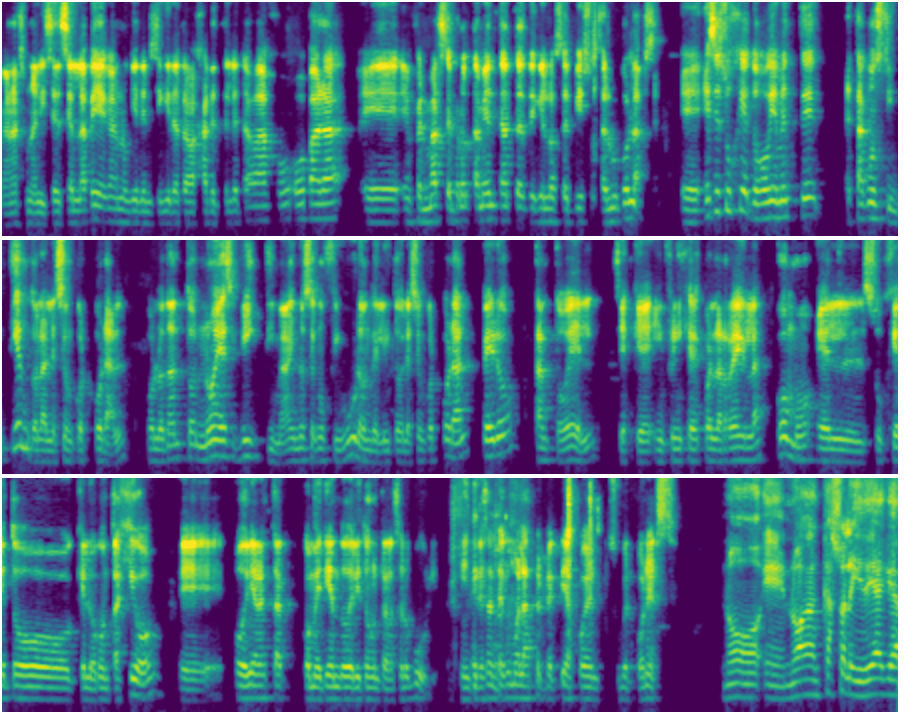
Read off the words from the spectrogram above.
ganarse una licencia en la pega, no quiere ni siquiera trabajar en teletrabajo, o para eh, enfermarse prontamente antes de que los servicios de salud colapsen. Eh, ese sujeto, obviamente, está consintiendo la lesión corporal, por lo tanto no es víctima y no se configura un delito de lesión corporal, pero tanto él, si es que infringe después la regla, como el sujeto que lo contagió, eh, podrían estar cometiendo delito contra la salud pública. Es interesante cómo las perspectivas pueden superponerse. No, eh, no hagan caso a la idea que,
